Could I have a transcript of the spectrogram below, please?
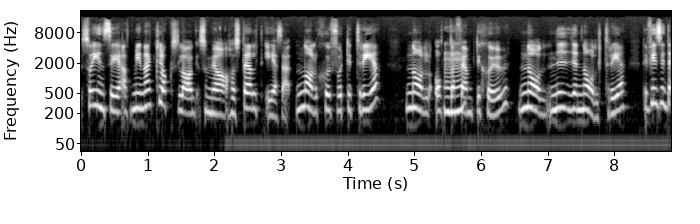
så inser jag att mina klockslag som jag har ställt är så 07.43, 08.57, mm. 09.03. Det finns inte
